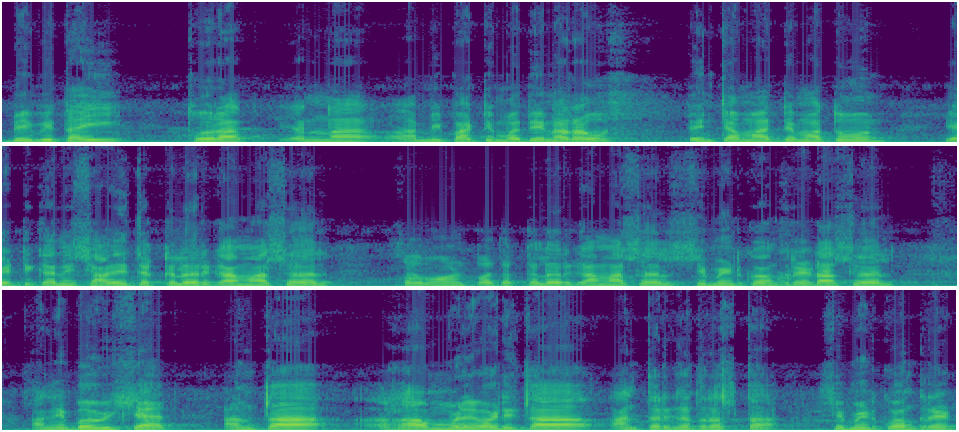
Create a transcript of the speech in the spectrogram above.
बेबीताई थोरात यांना आम्ही पाठिंबा देणार आहोत. त्यांच्या माध्यमातून या ठिकाणी शाळेचं कलर काम असेल सभामंडपाचं कलर काम असेल सिमेंट कॉन्क्रीट असेल आणि भविष्यात आमचा हा मुळेवाडीचा अंतर्गत रस्ता सिमेंट कॉन्क्रीट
